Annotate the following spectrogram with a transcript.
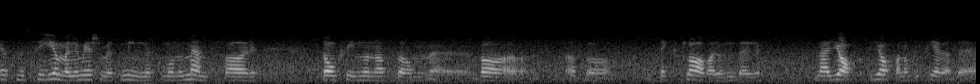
ett museum, eller mer som ett minnesmonument för de kvinnorna som eh, var alltså, sexslavar under när Japan ockuperade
